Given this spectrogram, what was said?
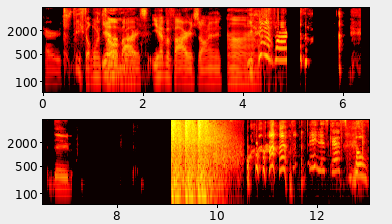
cursed. he's on You have a something, bro. virus. You have a virus on it. Um, You have a virus. Dude. Man, this got smoke.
